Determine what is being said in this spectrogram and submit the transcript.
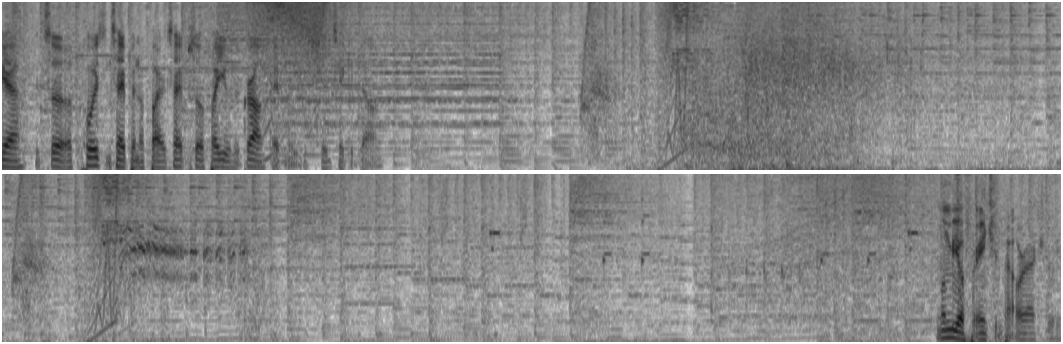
Yeah, it's a poison type and a fire type, so if I use a ground type, maybe it should take it down. Let me go for ancient power, actually.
